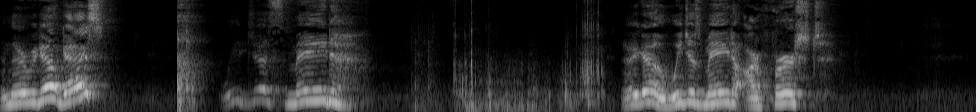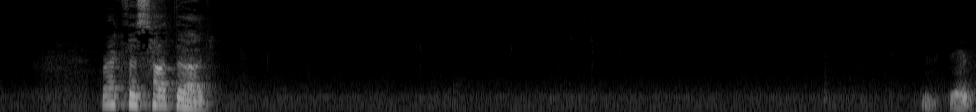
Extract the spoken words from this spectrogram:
there we go, guys. We just made there you go. We just made our first breakfast hot dog. Good.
